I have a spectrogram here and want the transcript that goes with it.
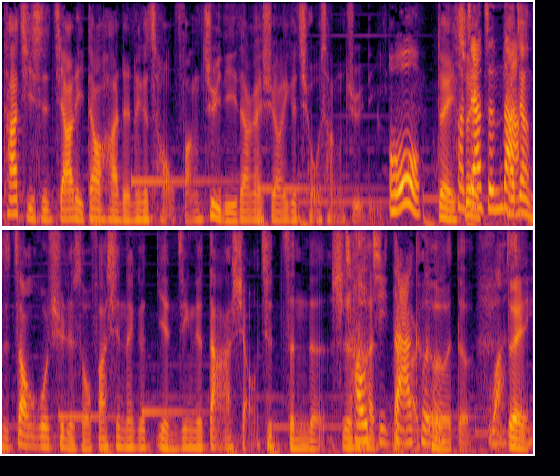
他其实家里到他的那个草房距离大概需要一个球场距离哦，对，他家真大。他这样子照过去的时候，发现那个眼睛的大小是真的是超级大颗的，哇，对，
